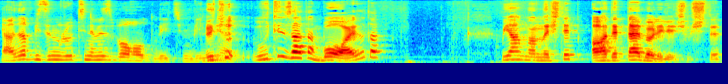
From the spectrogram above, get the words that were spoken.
Ya da bizim rutinimiz bu olduğu için bilmiyorum. Rutin, rutin zaten bu ayrı da. Bir yandan da işte hep adetler böyle gelişmişti.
